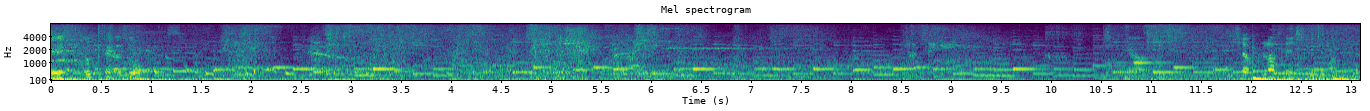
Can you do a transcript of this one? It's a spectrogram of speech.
뒤에 옆에 아소 그냥 클라스에 지는 것 같아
